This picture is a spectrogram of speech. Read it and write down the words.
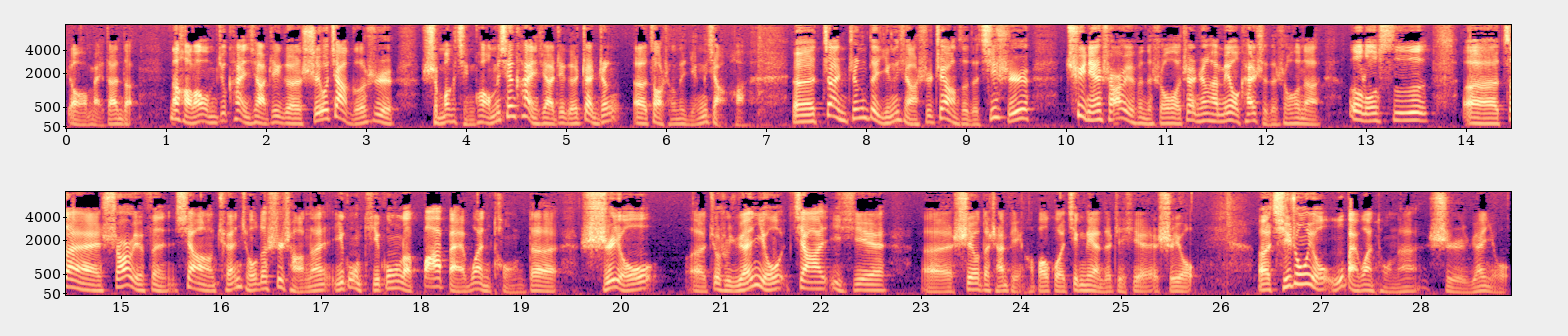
要买单的。那好了，我们就看一下这个石油价格是什么个情况。我们先看一下这个战争呃造成的影响哈。呃，战争的影响是这样子的。其实去年十二月份的时候，战争还没有开始的时候呢，俄罗斯呃在十二月份向全球的市场呢，一共提供了八百万桶的石油，呃，就是原油加一些呃石油的产品，包括精炼的这些石油，呃，其中有五百万桶呢是原油。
